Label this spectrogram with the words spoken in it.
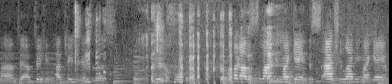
I'm, I'm changing. I'm changing it to this. Beautiful. Oh my god, this is lagging my game. This is actually lagging my game.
